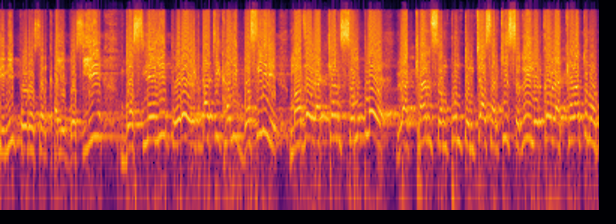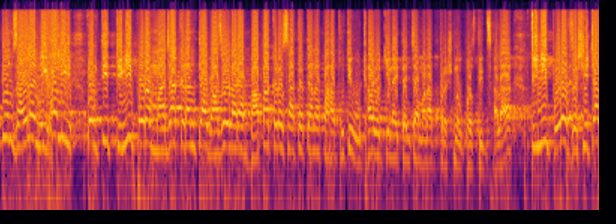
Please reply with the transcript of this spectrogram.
तिन्ही पोरं सर खाली बसली. बसलेली पोरं एकदाची खाली बसली. माझं व्याख्यान संपलं. व्याख्यान संपून तुमच्यासारखी सगळी लोक व्याख्यानातून उठून जायला निघाली पण ती तिन्ही पोरं माझ्याकडं त्या वाजवणाऱ्या बापाकडे सातत्यानं पाहत होती उठावं की नाही त्यांच्या मनात प्रश्न उपस्थित झाला. तिन्ही पोरं जशीच्या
